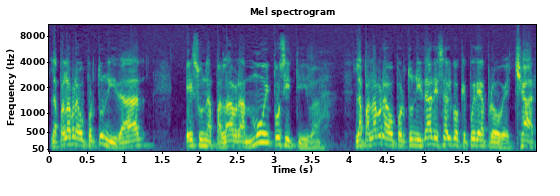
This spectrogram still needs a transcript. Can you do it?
La palabra oportunidad es una palabra muy positiva. La palabra oportunidad es algo que puede aprovechar.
